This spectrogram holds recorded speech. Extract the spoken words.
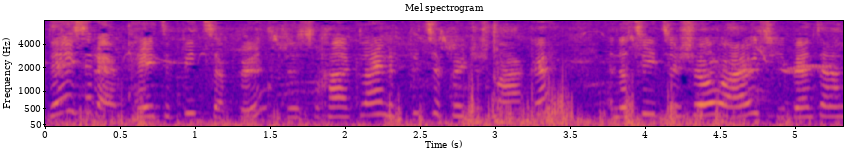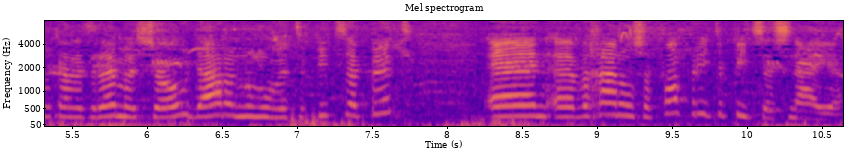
Deze rem heet de pizzapunt. Dus we gaan kleine pizzapuntjes maken. En dat ziet er zo uit. Je bent eigenlijk aan het remmen zo. Daarom noemen we het de pizzapunt. En uh, we gaan onze favoriete pizza snijden.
